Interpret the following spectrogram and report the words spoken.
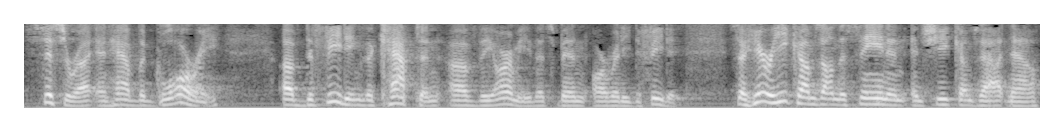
Sisera and have the glory of defeating the captain of the army that's been already defeated. So here he comes on the scene, and, and she comes out now.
